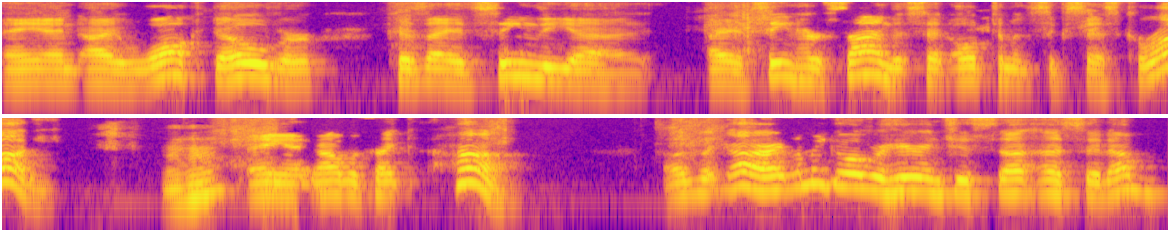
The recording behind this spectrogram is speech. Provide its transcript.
and I walked over because I had seen the uh, I had seen her sign that said Ultimate Success Karate, hmm and I was like, huh. I was like, all right, let me go over here and just. I, I said, I'm.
